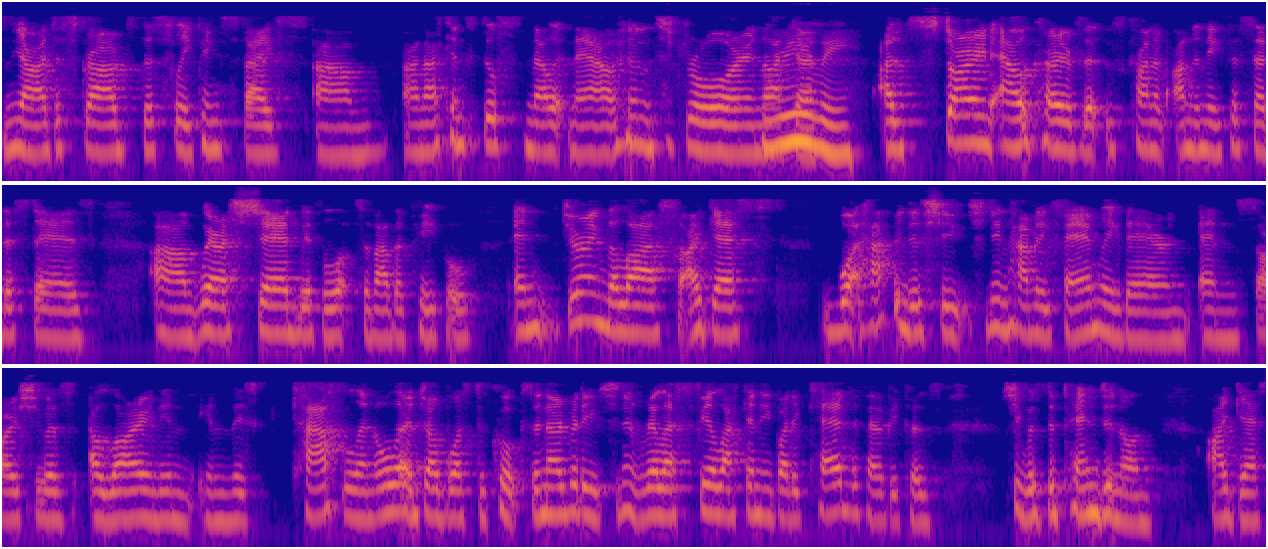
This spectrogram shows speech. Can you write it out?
you know, I described the sleeping space, um, and I can still smell it now in straw and like really? a, a, stone alcove that was kind of underneath a set of stairs um, where I shared with lots of other people. And during the life, I guess what happened is she, she didn't have any family there, and, and so she was alone in, in this castle, and all her job was to cook. So nobody, she didn't really feel like anybody cared with her because she was dependent on I guess,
